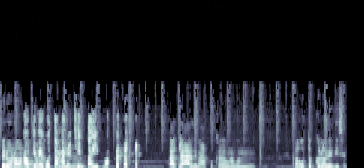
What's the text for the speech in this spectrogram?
pero no. no aunque no me gusta más el shintoísmo. Ah, claro, además, pues cada uno con. Para gustos colores, dicen.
